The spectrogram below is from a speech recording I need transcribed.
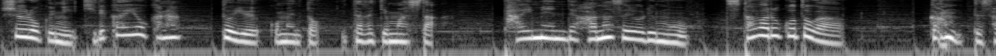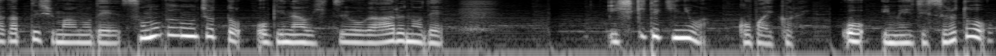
収録に切り替えようかなというコメントいただきました。対面で話すよりも伝わることがガンって下がってしまうのでその分をちょっと補う必要があるので意識的には5倍くらいをイメージすると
